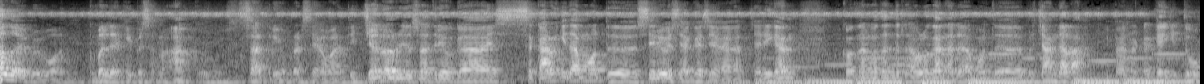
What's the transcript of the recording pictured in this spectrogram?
Halo everyone, kembali lagi bersama aku Satrio Prasetyawan di channel Rio Satrio guys. Sekarang kita mode serius ya guys ya. Jadi kan konten-konten terdahulu kan ada mode bercanda lah Ibaratnya kayak gitu.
